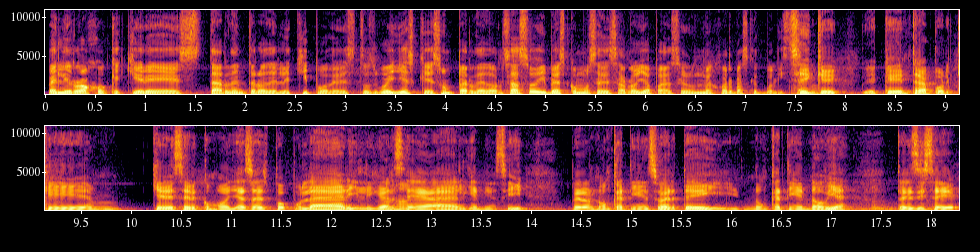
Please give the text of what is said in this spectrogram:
pelirrojo que quiere estar dentro del equipo de estos güeyes, que es un perdedorzazo, y ves cómo se desarrolla para ser un mejor basquetbolista. Sí, ¿no? que, que entra porque mm, quiere ser como, ya sabes, popular y ligarse a alguien y así, pero nunca tiene suerte y nunca tiene novia. Entonces dice,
